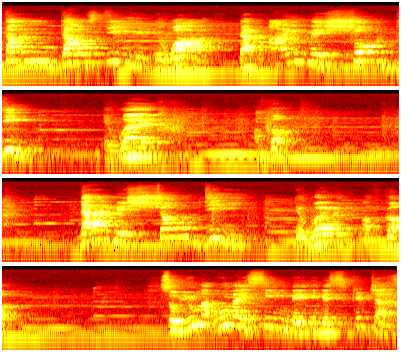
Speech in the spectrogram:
stand thou still a while, that I may show thee the word of God. That I may show thee the word of God. So you might, you might see in the in the scriptures,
